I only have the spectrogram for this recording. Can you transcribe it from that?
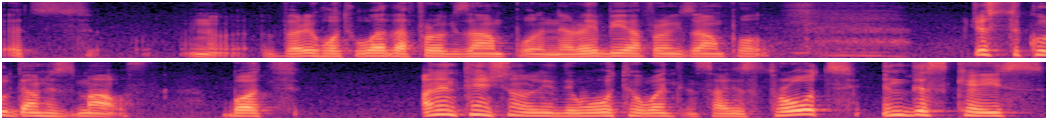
It's you know very hot weather, for example, in Arabia, for example, just to cool down his mouth. But unintentionally, the water went inside his throat. In this case,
